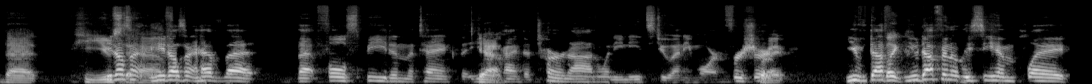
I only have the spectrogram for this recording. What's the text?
that he He used to doesn't. have. He doesn't have that that full speed in the tank that he Yeah. can kind of turn on when he needs to anymore. For sure. Right. You've def- you definitely see him play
